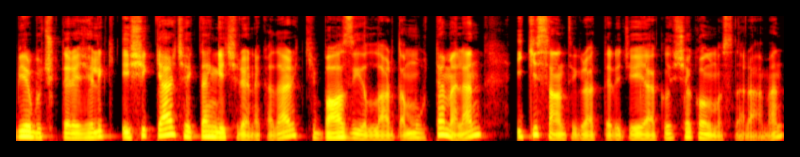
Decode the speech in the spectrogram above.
1,5 derecelik eşik gerçekten geçirene kadar ki bazı yıllarda muhtemelen 2 santigrat dereceye yaklaşacak olmasına rağmen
